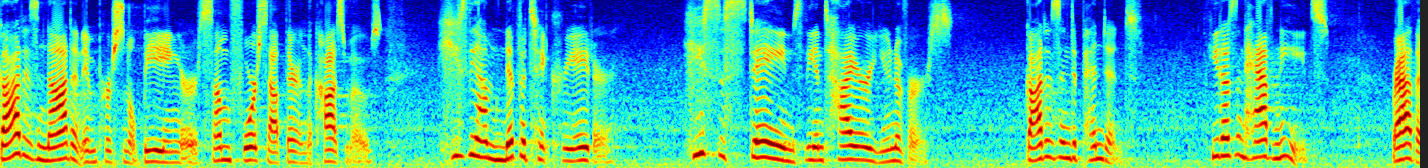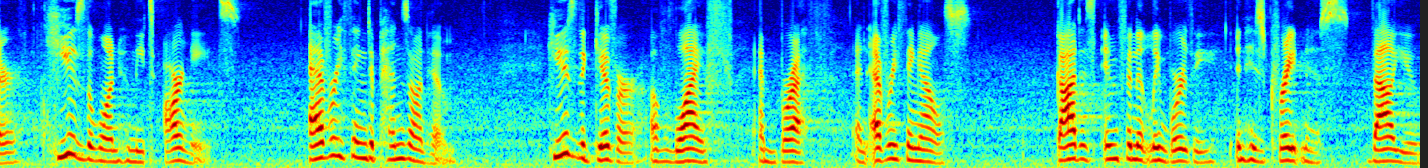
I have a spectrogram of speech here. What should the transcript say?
God is not an impersonal being or some force out there in the cosmos. He's the omnipotent creator. He sustains the entire universe. God is independent. He doesn't have needs. Rather, He is the one who meets our needs. Everything depends on Him. He is the giver of life and breath and everything else. God is infinitely worthy in His greatness, value,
